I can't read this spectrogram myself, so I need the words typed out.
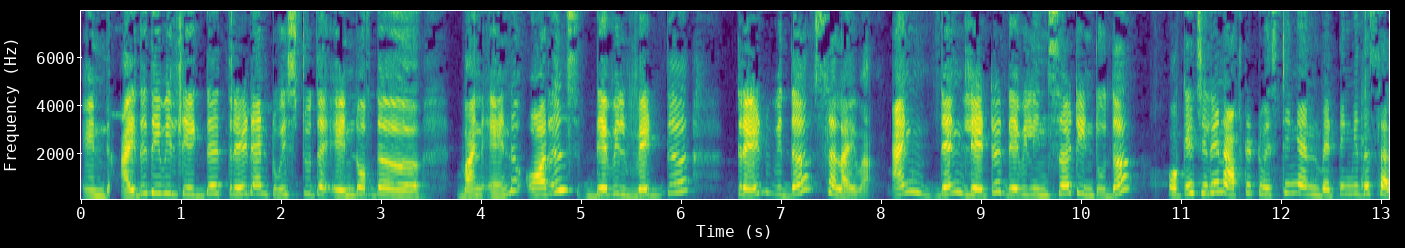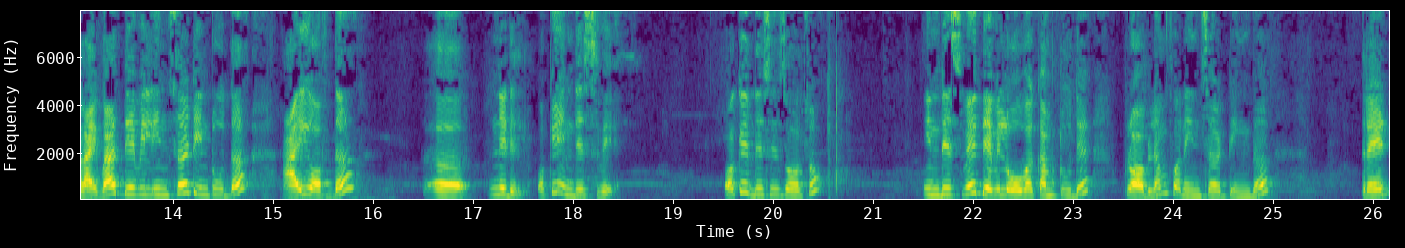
end. Either they will take the thread and twist to the end of the one end or else they will wet the thread with the saliva. And then later they will insert into the okay children after twisting and wetting with the saliva they will insert into the eye of the uh, needle okay in this way okay this is also in this way they will overcome to the problem for inserting the thread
